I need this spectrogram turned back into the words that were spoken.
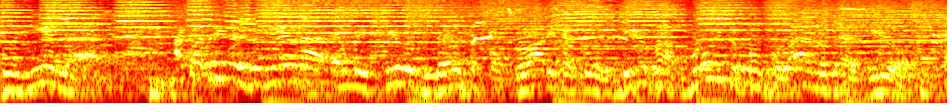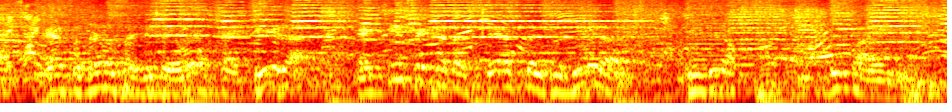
junina. A quadrilha junina é um estilo de dança folclórica coletiva muito popular no Brasil. Essa dança de teor caipira é típica das festas juninas do país.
